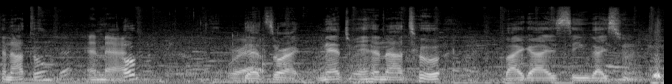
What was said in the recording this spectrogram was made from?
Renato? and Matt. Oh, We're out. that's right. Matt and Renato. Bye guys. See you guys soon.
